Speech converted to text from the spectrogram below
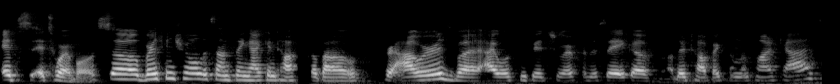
it's, it's horrible. So birth control is something I can talk about for hours, but I will keep it short for the sake of other topics on the podcast.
